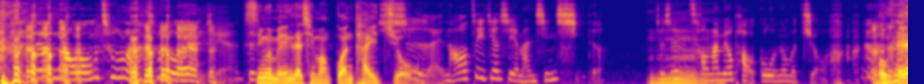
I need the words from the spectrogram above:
那个鸟笼出来出来的感觉，是因为每天在琴房关太久，是哎、欸，然后这件事也蛮新奇的。就是从来没有跑过那么久。OK，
